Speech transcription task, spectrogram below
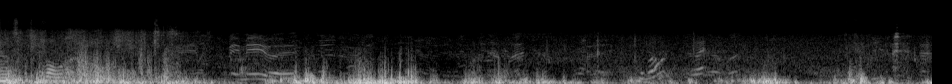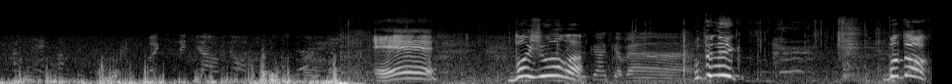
Allez, on se retrouve en haut. Bonjour. Anthonique Bâtard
